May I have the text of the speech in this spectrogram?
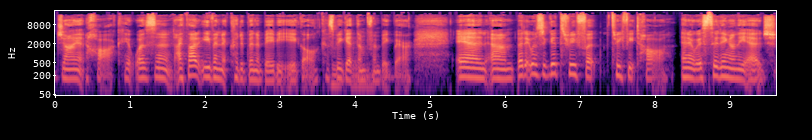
giant hawk. It wasn't, I thought even it could have been a baby eagle because we get them mm-hmm. from Big Bear. And, um, but it was a good three foot, three feet tall and it was sitting on the edge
